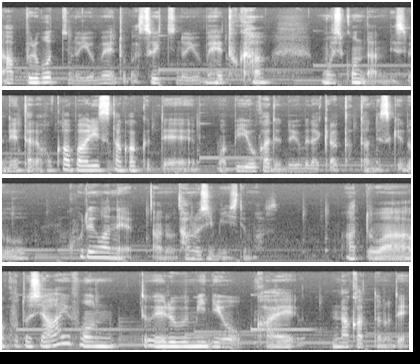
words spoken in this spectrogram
アップルウォッチの夢とかスイッチの夢とか 申し込んだんですよね。ただ他倍率高くて、まあ、美容家電の夢だけ当たったんですけどこれはねあの楽しみにしてます。あとは今年 iPhone12 mini を買えなかったので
